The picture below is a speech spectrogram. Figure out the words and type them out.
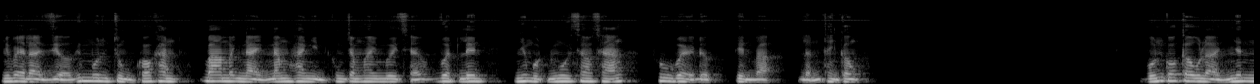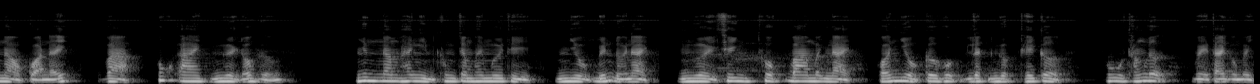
như vậy là giữa cái muôn trùng khó khăn, ba mệnh này năm 2020 sẽ vượt lên như một ngôi sao sáng thu về được tiền bạc lẫn thành công. Vốn có câu là nhân nào quả ấy và phúc ai người đó hưởng. Nhưng năm 2020 thì nhiều biến đổi này, người sinh thuộc ba mệnh này có nhiều cơ hội lật ngược thế cờ, thu thắng lợi về tay của mình.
